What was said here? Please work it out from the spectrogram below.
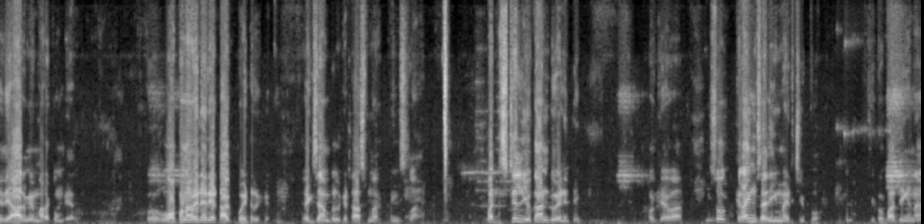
இது யாருமே மறக்க முடியாது. இப்போ ஓப்பனாகவே நிறைய டாக் போயிட்டு இருக்கு. எக்ஸாம்பிளுக்கு டாஸ்மார்க் திங்ஸ்லாம் but still you can anything திங் ஓகேவா ஸோ கிரைம்ஸ் அதிகமாயிடுச்சு இப்போ. இப்போ பார்த்தீங்கன்னா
